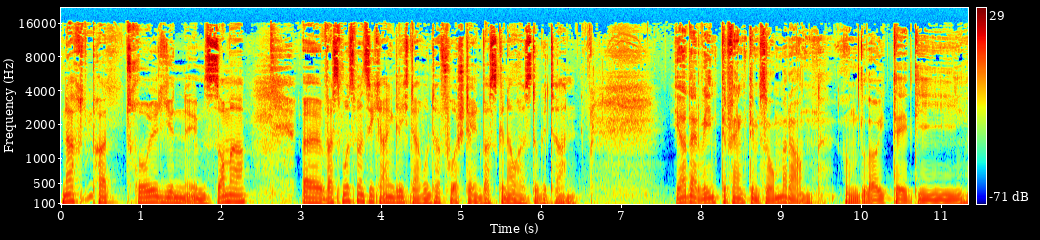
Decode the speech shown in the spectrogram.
Nachtpatrouillen im Sommer. Äh, was muss man sich eigentlich darunter vorstellen? Was genau hast du getan? Ja, der Winter fängt im Sommer an. Und Leute, die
